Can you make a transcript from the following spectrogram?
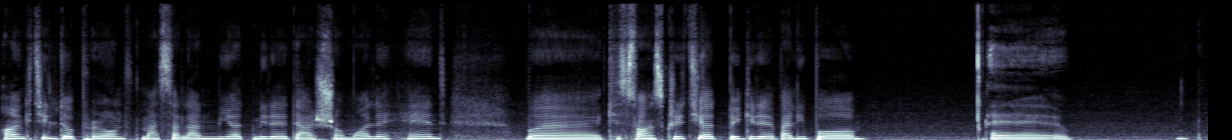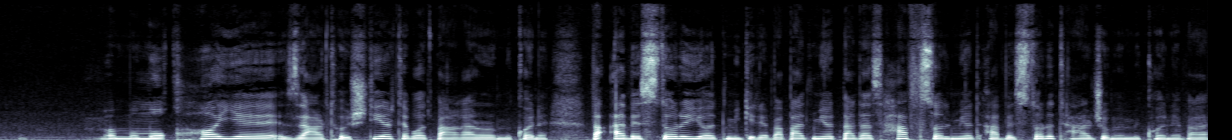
آنکتیل دو پرون مثلا میاد میره در شمال هند که سانسکریت یاد بگیره ولی با مغ‌های زرتشتی ارتباط برقرار می‌کنه و اوستا رو یاد می‌گیره و بعد میاد بعد از هفت سال میاد اوستا رو ترجمه می‌کنه و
